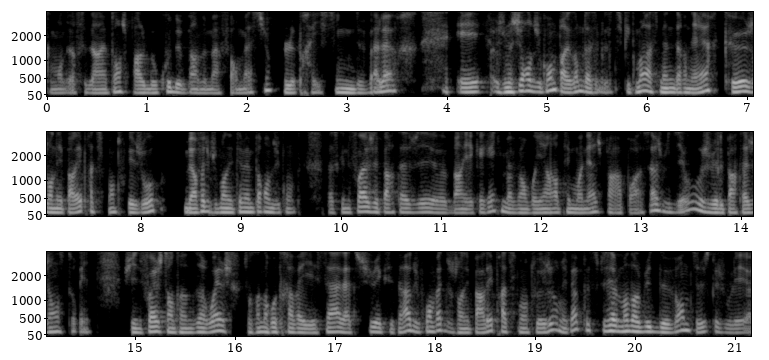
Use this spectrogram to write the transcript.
comment dire, ces derniers temps, je parle beaucoup de, ben, de ma formation, le pricing de valeur. Et je me suis rendu compte, par exemple, typiquement la semaine dernière, que j'en ai parlé pratiquement tous les jours. Mais en fait, je m'en étais même pas rendu compte. Parce qu'une fois, j'ai partagé, ben, il y a quelqu'un qui m'avait envoyé un témoignage par rapport à ça. Je me dis, oh, je vais le partager en story. Puis une fois, j'étais en train de dire, ouais, je suis en train de retravailler ça là-dessus, etc. Du coup, en fait, j'en ai parlé pratiquement tous les jours, mais pas spécialement dans le but de vendre. C'est juste que je voulais,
